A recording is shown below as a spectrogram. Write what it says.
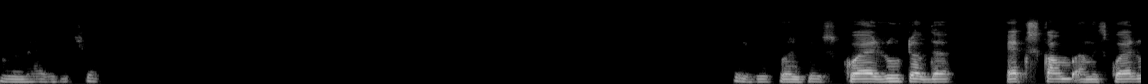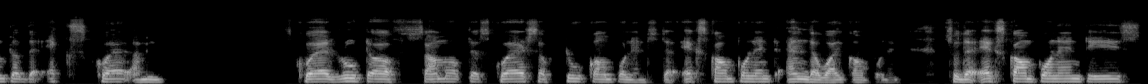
Magnitude. Is equal to square root of the x com I mean square root of the x square I mean square root of sum of the squares of two components the x component and the y component. So the x component is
